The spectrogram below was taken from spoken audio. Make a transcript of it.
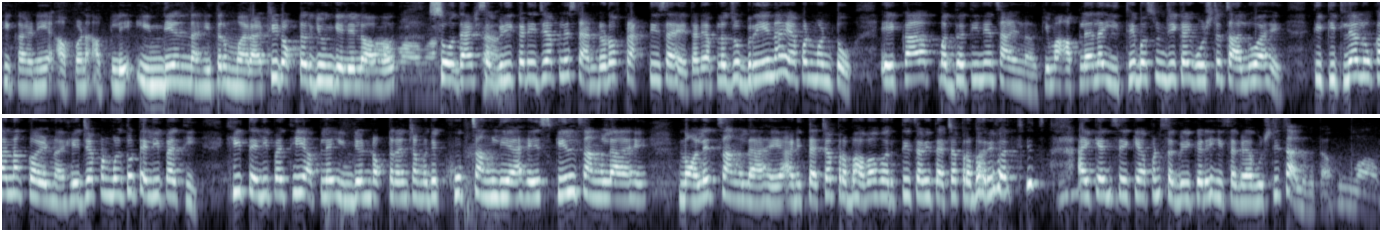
ठिकाणी आपण आपले इंडियन नाही तर मराठी डॉक्टर घेऊन गेलेलो आहोत. सो दॅट सगळीकडे जे आपले स्टँडर्ड ऑफ प्रॅक्टिस आहेत आणि आपला जो ब्रेन आहे आपण म्हणतो एका पद्धतीने चालणं किंवा आपल्याला इथे बसून जी काही गोष्ट चालू आहे ती तिथल्या लोकांना कळणं हे जे आपण बोलतो टेलिपॅथी ही टेलिपॅथी आपल्या इंडियन डॉक्टरांच्या मध्ये खूप चांगली आहे स्किल चांगलं आहे नॉलेज चांगलं आहे आणि त्याच्या प्रभावावरतीच आणि त्याच्या प्रभारीवरतीच आय कॅन से की आपण सगळीकडे ही सगळ्या गोष्टी चालवत आहोत.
